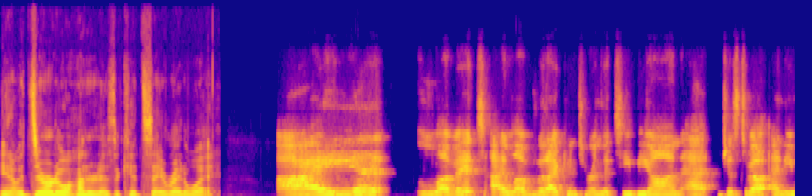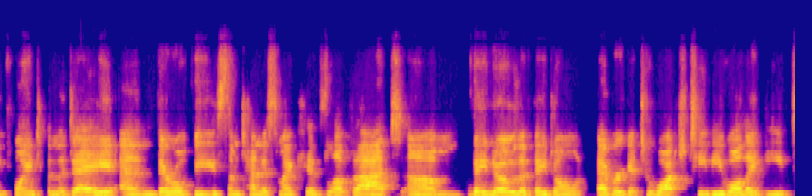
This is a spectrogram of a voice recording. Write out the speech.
you know it's zero to 100 as the kids say right away. I love it. I love that i can turn the tv on at just about any point in the day and there will be some tennis. My kids love that. Um, they know that they don't ever get to watch tv while they eat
